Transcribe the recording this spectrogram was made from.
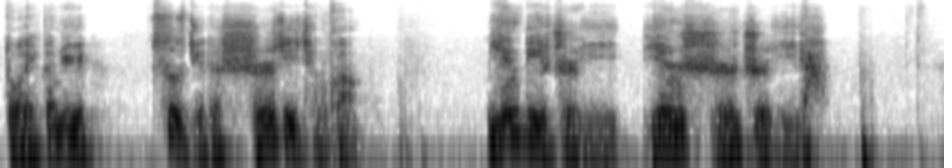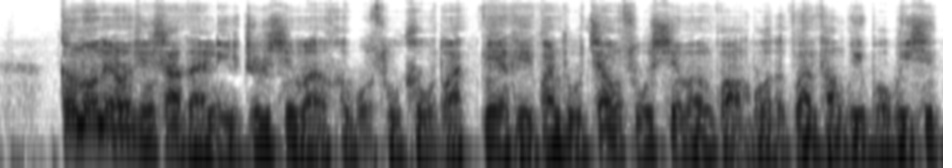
都得根据自己的实际情况，因地制宜，因时制宜呀。更多内容请下载荔枝新闻和我苏客户端，你也可以关注江苏新闻广播的官方微博、微信。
